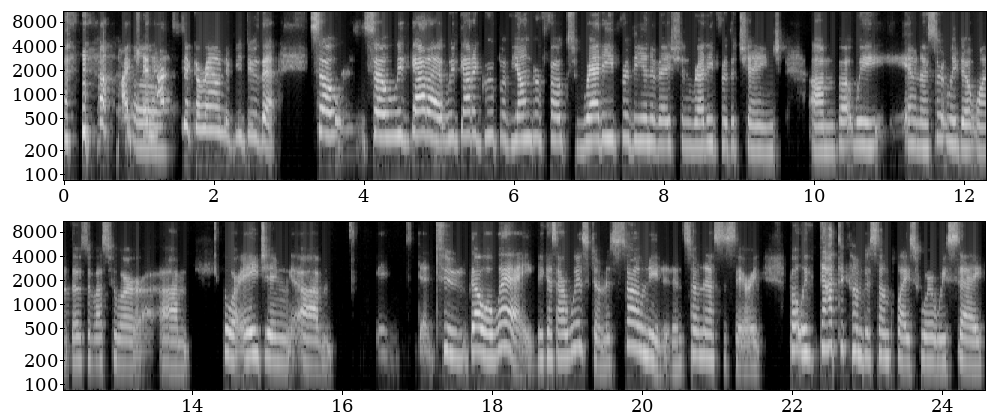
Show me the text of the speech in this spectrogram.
I cannot oh. stick around if you do that. So, so we've got a we've got a group of younger folks ready for the innovation, ready for the change. Um, but we, and I certainly don't want those of us who are um, who are aging um, to go away because our wisdom is so needed and so necessary. But we've got to come to some place where we say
